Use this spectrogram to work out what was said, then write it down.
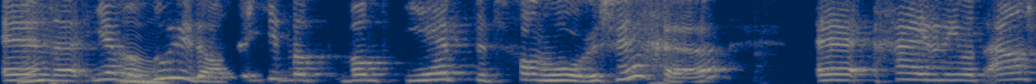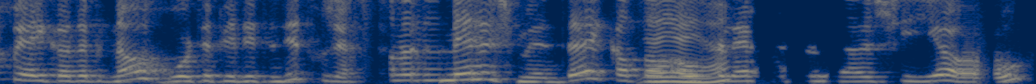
En eh, ja, wat Oh. doe je dan? Weet je, dat, want je hebt het van horen zeggen. Eh, ga je dan iemand aanspreken? Wat heb ik nou gehoord? Heb je dit en dit gezegd? Vanuit het management, hè? Ik had al ja, met een eh, CEO.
